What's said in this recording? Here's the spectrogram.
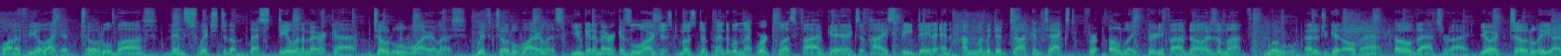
Want to feel like a total boss? Then switch to the best deal in America Total Wireless. With Total Wireless, you get America's largest, most dependable network plus 5 gigs of high speed data and unlimited talk and text for only $35 a month. Whoa, how did you get all that? Oh, that's right. You're totally a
